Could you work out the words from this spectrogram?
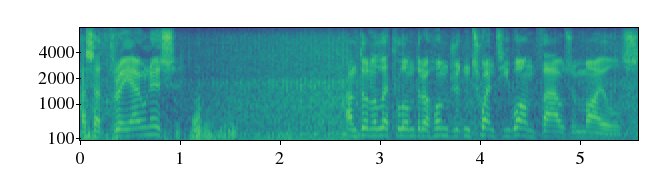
has had three owners and done a little under 121,000 miles.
